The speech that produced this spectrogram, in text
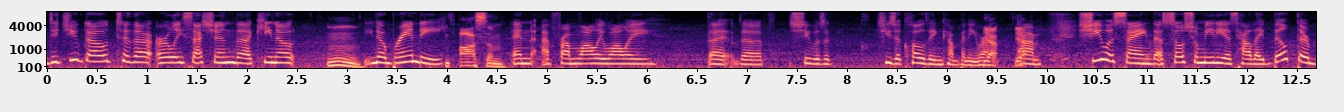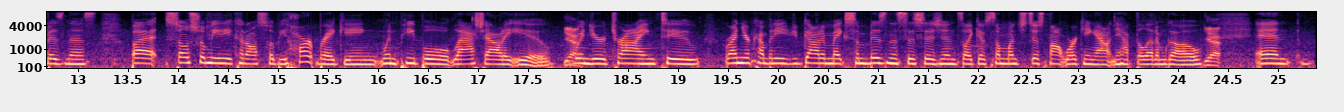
did you go to the early session, the keynote? You know, Brandi Awesome. and uh, from Lolly Wolly, the the she was a she's a clothing company, right? Yeah, yeah. Um, she was saying that social media is how they built their business, but social media can also be heartbreaking when people lash out at you. Yeah. When you're trying to run your company, you've got to make some business decisions. Like if someone's just not working out and you have to let them go. Yeah. And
